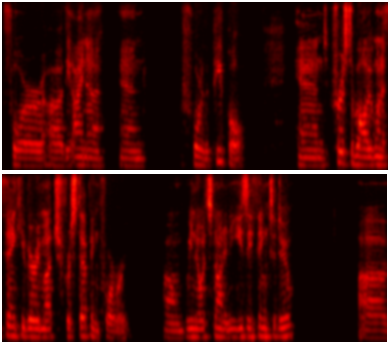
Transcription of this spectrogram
for uh, the Aina and for the people. And first of all, we want to thank you very much for stepping forward. Um, we know it's not an easy thing to do. Uh,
